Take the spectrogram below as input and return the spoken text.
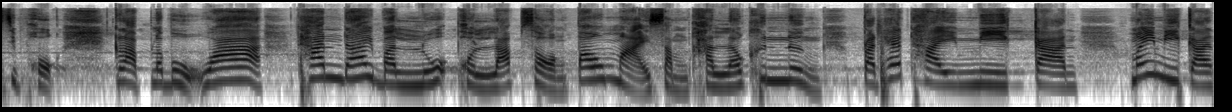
156 กลับระบุว่าท่านได้บรรลุผลลัพธ์ 2 เป้าหมายสำคัญแล้วคือ 1. ประเทศไทยมีการไม่มีการ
